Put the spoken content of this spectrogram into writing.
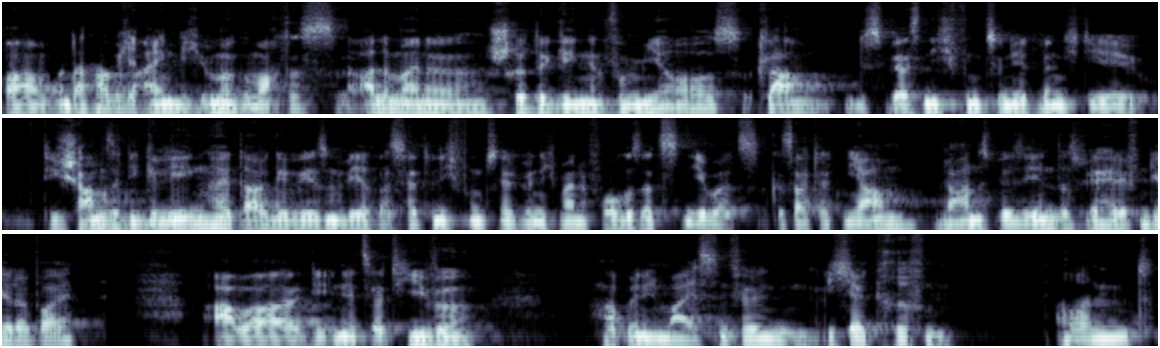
Ähm, und das habe ich eigentlich immer gemacht. Dass alle meine Schritte gingen von mir aus. Klar, es wäre es nicht funktioniert, wenn ich die die Chance, die Gelegenheit da gewesen wäre. Es hätte nicht funktioniert, wenn nicht meine Vorgesetzten jeweils gesagt hätten, ja, Johannes, wir sehen das, wir helfen dir dabei. Aber die Initiative habe in den meisten Fällen ich ergriffen. Und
